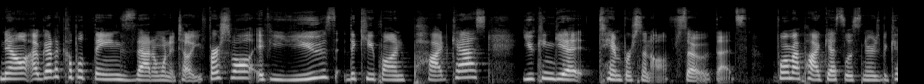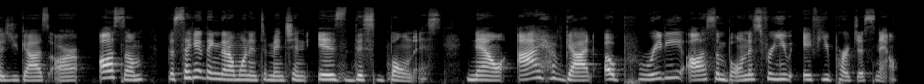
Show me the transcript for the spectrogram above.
Now, I've got a couple things that I want to tell you. First of all, if you use the coupon podcast, you can get 10% off. So that's for my podcast listeners because you guys are awesome. The second thing that I wanted to mention is this bonus. Now, I have got a pretty awesome bonus for you if you purchase now.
